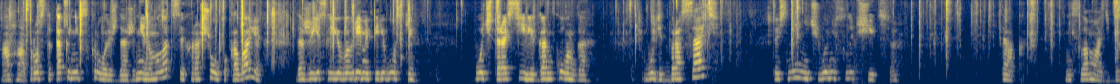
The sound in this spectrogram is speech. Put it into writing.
Ага, просто так и не вскроешь даже. Не, ну молодцы, хорошо упаковали. Даже если ее во время перевозки Почта России или Гонконга будет бросать, то с ней ничего не случится. Так, не сломать бы,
